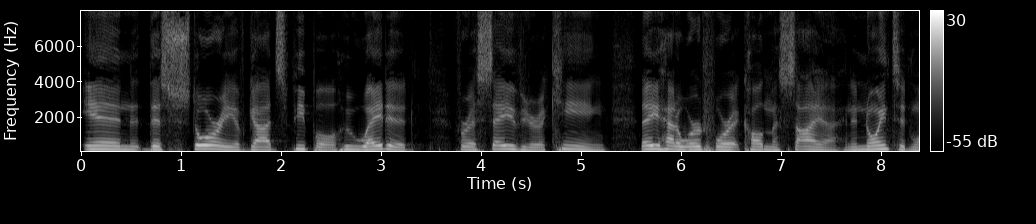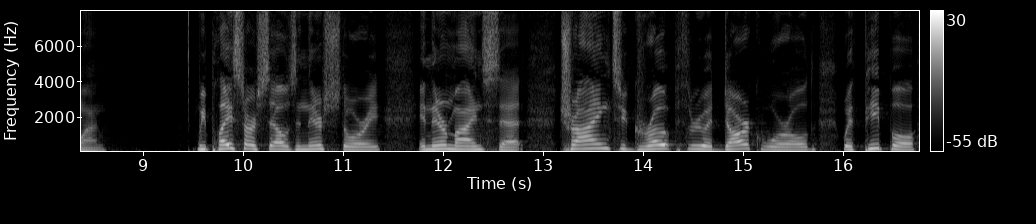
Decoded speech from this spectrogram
in this story of God's people who waited for a Savior, a King. They had a word for it called Messiah, an anointed one. We place ourselves in their story, in their mindset, trying to grope through a dark world with people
